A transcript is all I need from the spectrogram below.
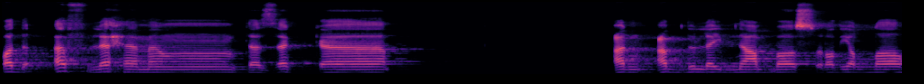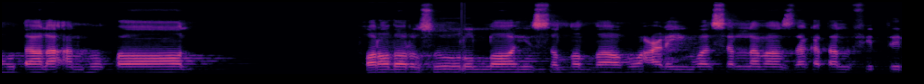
قد أفلح من تزكى. عن عبد الله بن عباس رضي الله تعالى عنه قال فرض رسول الله صلى الله عليه وسلم زكاة الفطر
